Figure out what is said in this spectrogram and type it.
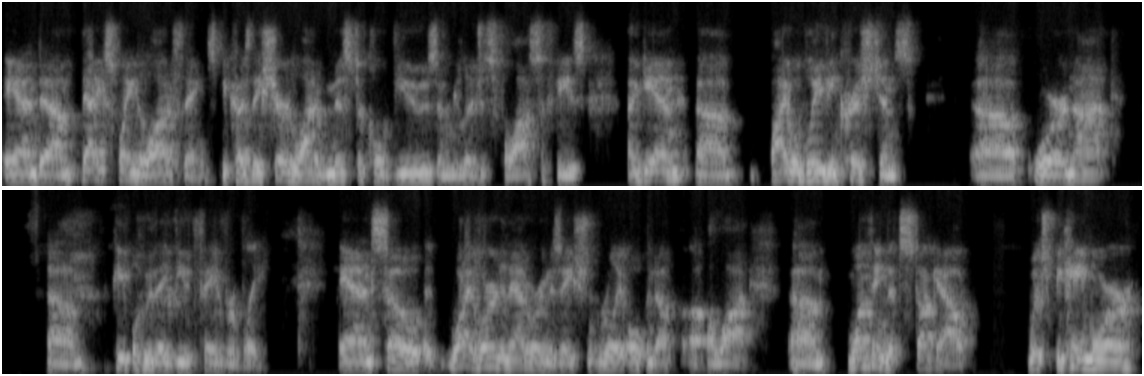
And um, that explained a lot of things because they shared a lot of mystical views and religious philosophies again, uh, Bible believing Christians uh, were not um, people who they viewed favorably. And so, what I learned in that organization really opened up a, a lot. Um, one thing that stuck out, which became more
